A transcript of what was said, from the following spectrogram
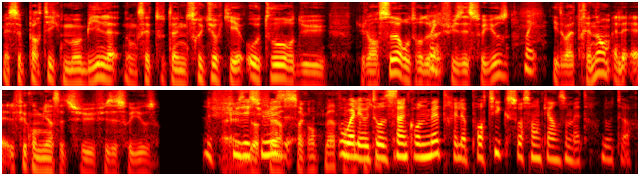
Mais ce portique mobile, donc c'est toute une structure qui est autour du, du lanceur, autour de la fusée Soyuz. Il doit être énorme. Elle, fait combien cette fusée Soyuz La fusée elle Soyuz. 50 mètres. Oui, elle est autour de 50 mètres et le portique 75 mètres d'auteur.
